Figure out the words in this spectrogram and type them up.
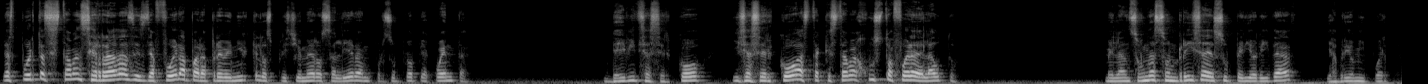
Las puertas estaban cerradas desde afuera para prevenir que los prisioneros salieran por su propia cuenta. David se acercó y se acercó hasta que estaba justo afuera del auto. Me lanzó una sonrisa de superioridad y abrió mi puerta.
